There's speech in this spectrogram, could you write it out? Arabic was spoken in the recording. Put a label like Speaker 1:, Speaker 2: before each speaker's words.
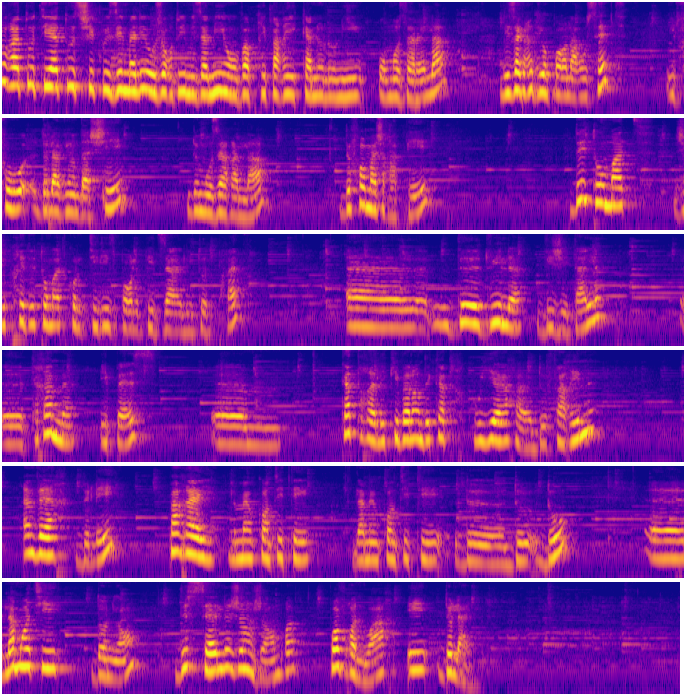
Speaker 1: Bonjour à toutes et à tous chez Cuisine Malais. Aujourd'hui, mes amis, on va préparer cannelloni au mozzarella. Les ingrédients pour la recette il faut de la viande hachée, de mozzarella, de fromage râpé, des tomates. J'ai pris des tomates qu'on utilise pour les pizzas, elle est toute prête. Euh, d'huile végétale, euh, crème épaisse, euh, l'équivalent de 4 cuillères de farine, un verre de lait, pareil, la même quantité, la même quantité de d'eau, euh, la moitié d'oignon, de sel, gingembre, poivre noir et de l'ail.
